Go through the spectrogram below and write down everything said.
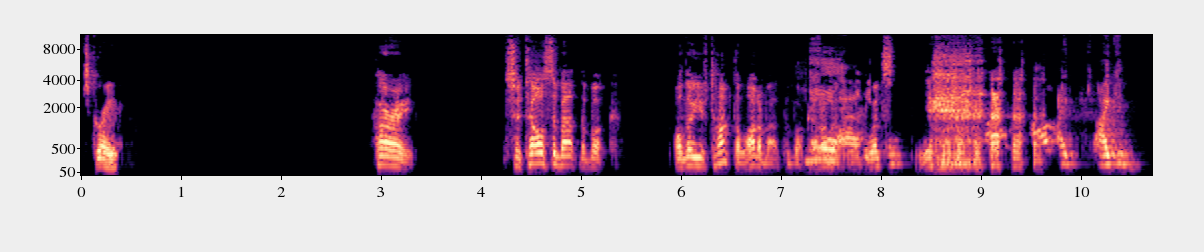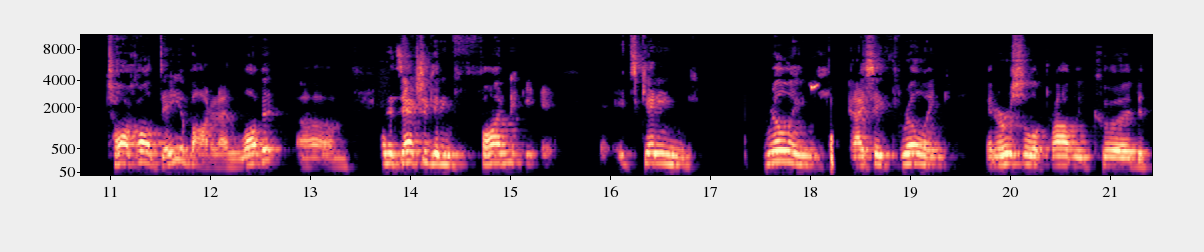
It's great. All right. So tell us about the book Although you've talked a lot about the book. Yeah, I don't know I mean, what's. I, I, I could talk all day about it. I love it, um, and it's actually getting fun. It, it's getting thrilling, and I say thrilling. And Ursula probably could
